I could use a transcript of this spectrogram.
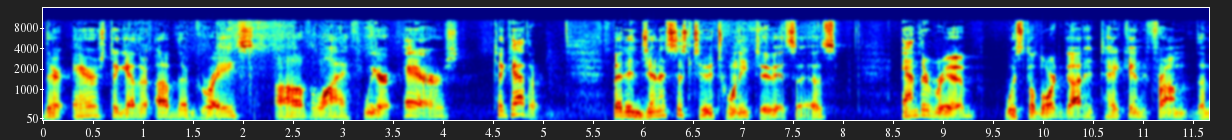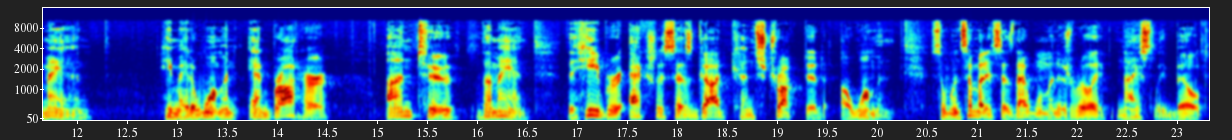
They're heirs together of the grace of life. We are heirs together. But in Genesis 2 22, it says, And the rib which the Lord God had taken from the man, he made a woman and brought her unto the man. The Hebrew actually says God constructed a woman. So when somebody says that woman is really nicely built,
